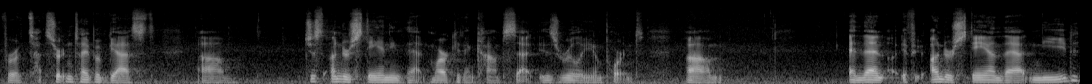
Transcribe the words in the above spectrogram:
for a t- certain type of guest? Um, just understanding that market and comp set is really important. Um, and then if you understand that need,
